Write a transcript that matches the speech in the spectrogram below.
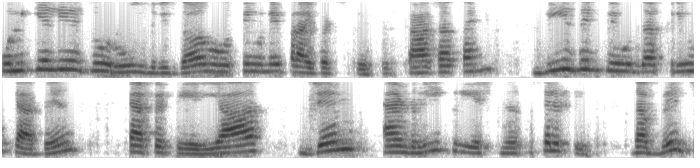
उनके लिए जो रूम्स रिज़र्व होते हैं उन्हें प्राइवेट स्पेसेस कहा जाता है। These include the crew cabins, cafeterias, gym and recreational facilities. The bridge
